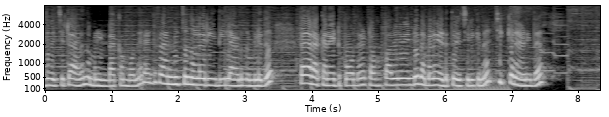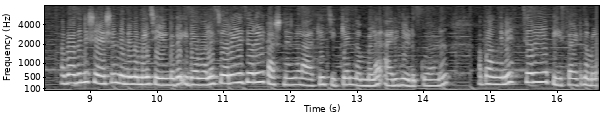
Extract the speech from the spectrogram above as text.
ഇത് വെച്ചിട്ടാണ് നമ്മൾ ഉണ്ടാക്കാൻ പോകുന്നത്. രണ്ട് സാൻഡ്വിച്ച് എന്നുള്ള രീതിയിലാണ് നമ്മളിത് തയ്യാറാക്കാനായിട്ട് പോകുന്നത് കേട്ടോ. അപ്പോൾ അതിനുവേണ്ടി നമ്മൾ എടുത്തു വെച്ചിരിക്കുന്ന ചിക്കനാണിത്. അപ്പോൾ അതിന് ശേഷം പിന്നെ നമ്മൾ ചെയ്യേണ്ടത് ഇതേപോലെ ചെറിയ ചെറിയ കഷ്ണങ്ങളാക്കി ചിക്കൻ നമ്മൾ അരിഞ്ഞെടുക്കുകയാണ് അപ്പോൾ അങ്ങനെ ചെറിയ പീസായിട്ട് നമ്മൾ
